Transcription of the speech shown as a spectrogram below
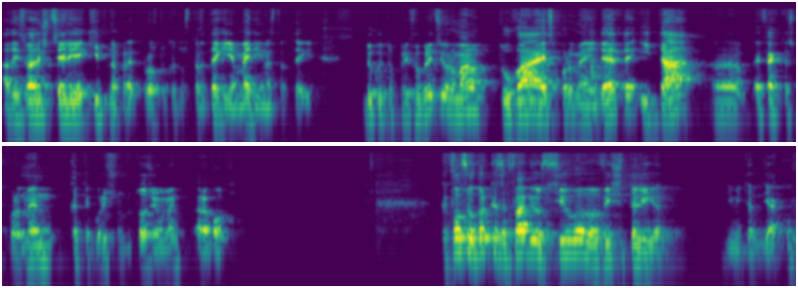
а да извадиш целият екип напред, просто като стратегия, медийна стратегия. Докато при Фабрицио Романо това е според мен идеята и да, ефектът според мен категорично до този момент работи. Какво се обърка за Фабио Силва във Висшата лига? Димитър Дяков.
